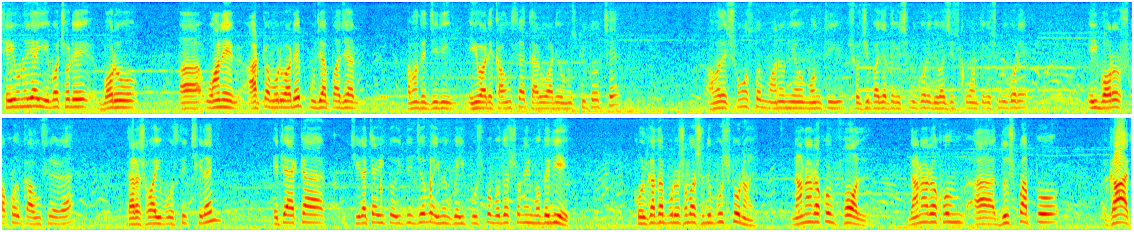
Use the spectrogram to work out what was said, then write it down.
সেই অনুযায়ী এবছরে বড় ওয়ানের আট নম্বর ওয়ার্ডে পূজা পাজার আমাদের যিনি এই ওয়ার্ডে কাউন্সিলর তার ওয়ার্ডে অনুষ্ঠিত হচ্ছে। আমাদের সমস্ত মাননীয় মন্ত্রী, সচিব বাজার থেকে শুরু করে দেবাশিস কুমার থেকে শুরু করে এই বড় সকল কাউন্সিলররা, তারা সবাই উপস্থিত ছিলেন। এটা একটা চিরাচারিত ঐতিহ্য এবং এই পুষ্প প্রদর্শনীর মধ্যে দিয়ে কলকাতা পুরসভা শুধু পুষ্প নয়, নানা রকম ফল, নানা রকম দুষ্প্রাপ্য গাছ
